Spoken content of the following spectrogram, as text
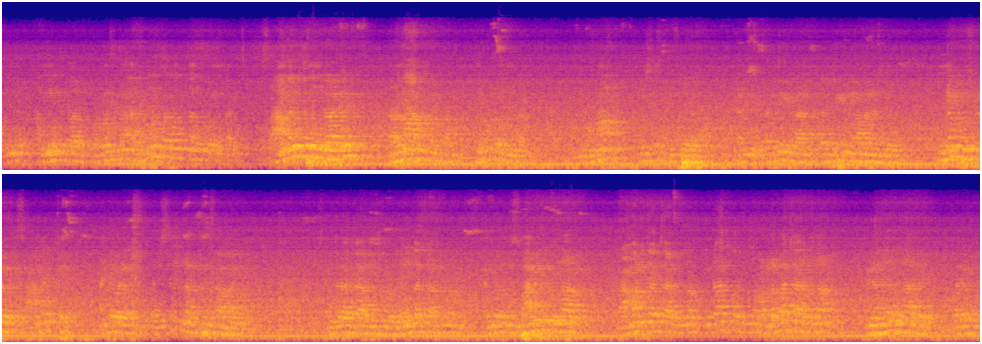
అన్ని- అన్ని ఉంటారు భగవంతుడు అన్ని భగవంతుడు అనుకూలం ఉంటారు సాంగత్యం ఉండాలి కరుణాత్మక అనుకూలం ఉండాలి. మహా ప్రతి కావాలంటే పుణ్యపురుషుల అంటే వాళ్ళకి దర్శనం కావాలి. శంకరాచార్యులు రేణుకాచార్యులు ఎందరో స్వామిలు ఉన్నారు. రామానుజాచార్యులు ఉన్నారు పీఠాధిపతులు ఉన్నారు వల్లభాచార్యులు ఉన్నారు. వీళ్ళందరూ ఉన్నారు. వారి యొక్క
